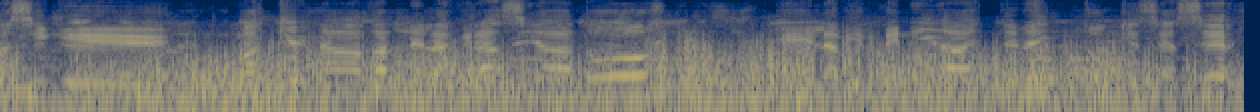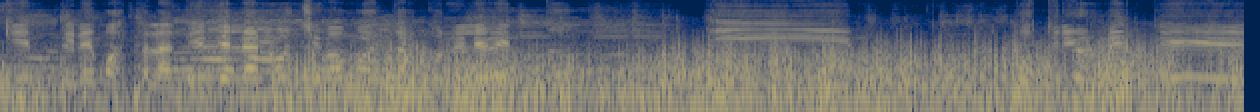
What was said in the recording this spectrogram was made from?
Así que más que nada darle las gracias a todos, eh, la bienvenida a este evento, que se acerquen, tenemos hasta las 10 de la noche, vamos a estar con el evento y posteriormente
